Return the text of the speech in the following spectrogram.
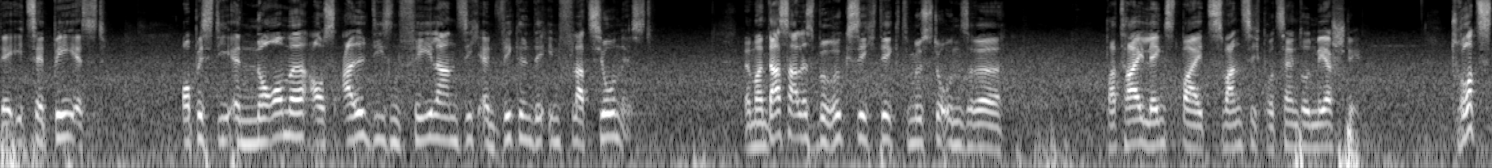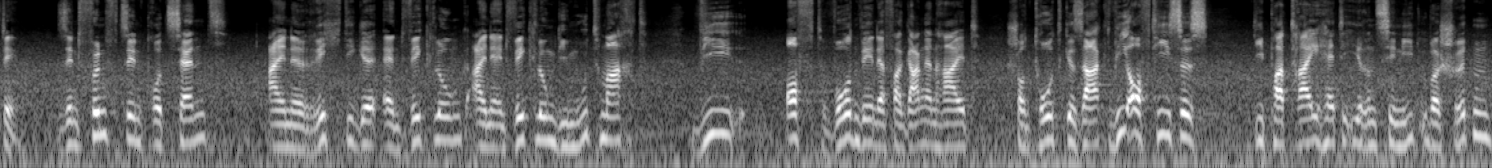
der EZB ist, ob es die enorme aus all diesen Fehlern sich entwickelnde Inflation ist. Wenn man das alles berücksichtigt, müsste unsere Partei längst bei 20 Prozent und mehr stehen. Trotzdem sind 15 Prozent eine richtige Entwicklung, eine Entwicklung, die Mut macht. Wie oft wurden wir in der Vergangenheit schon totgesagt? Wie oft hieß es, die Partei hätte ihren Zenit überschritten?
